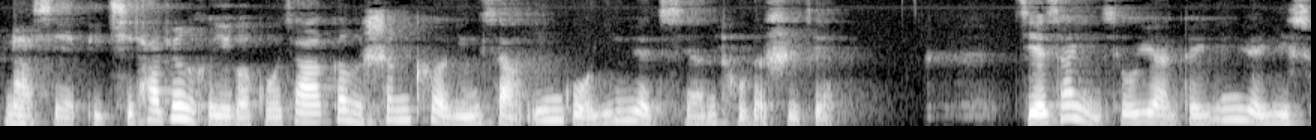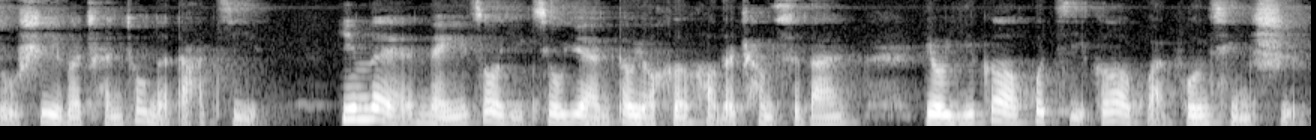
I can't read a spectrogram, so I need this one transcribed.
那些比其他任何一个国家更深刻影响英国音乐前途的事件。解散隐修院对音乐艺术是一个沉重的打击，因为每一座隐修院都有很好的唱诗班，有一个或几个管风琴师。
